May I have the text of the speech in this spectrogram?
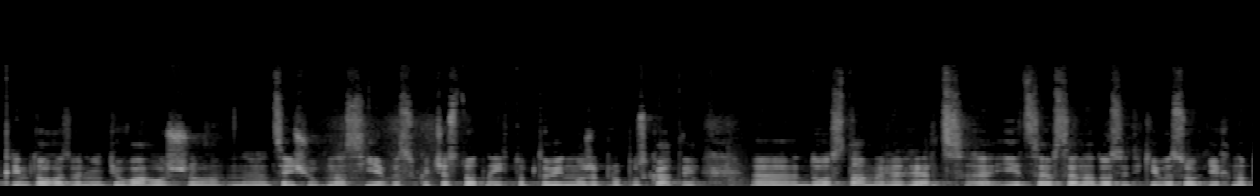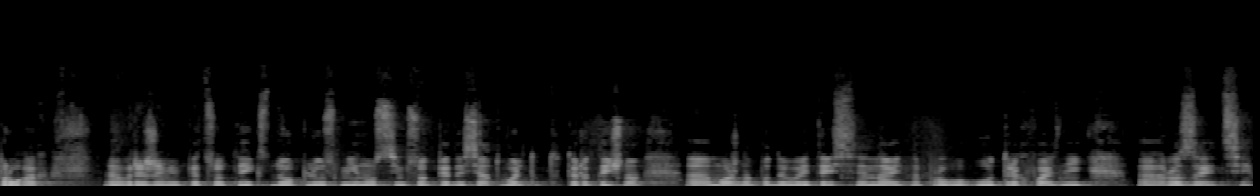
Крім того, зверніть увагу, що цей щуп в нас є високочастотний, тобто він може пропускати до 100 МГц, і це все на досить таки високих напругах е, в режимі 500X до плюс-мінус 750 вольт. Тобто теоретично е, можна подивитись навіть напругу у трьохфазній е, розетці.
